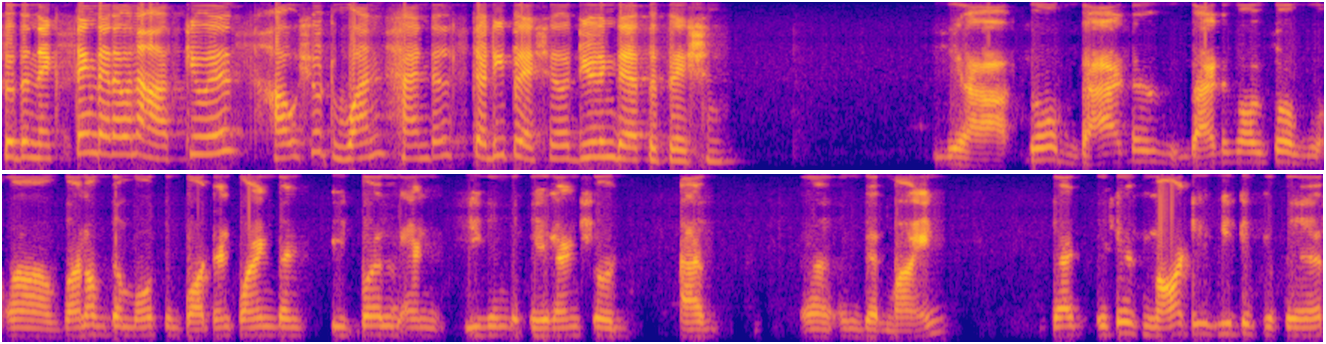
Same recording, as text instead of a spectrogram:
So the next thing that I want to ask you is how should one handle study pressure during their preparation? yeah so that is that is also uh, one of the most important points that people and even the parents should have uh, in their mind that it is not easy to prepare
